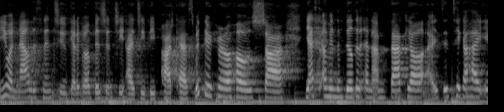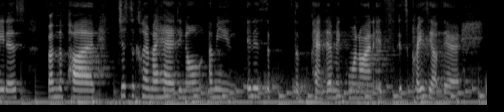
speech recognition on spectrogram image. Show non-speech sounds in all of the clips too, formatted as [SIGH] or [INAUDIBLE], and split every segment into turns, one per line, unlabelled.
You are now listening to Get a Girl Vision GIGV podcast with your girl host, Shar. Yes, I'm in the building and I'm back, y'all. I did take a hiatus from the pod just to clear my head, you know. I mean, it is the, the pandemic going on. It's it's crazy out there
